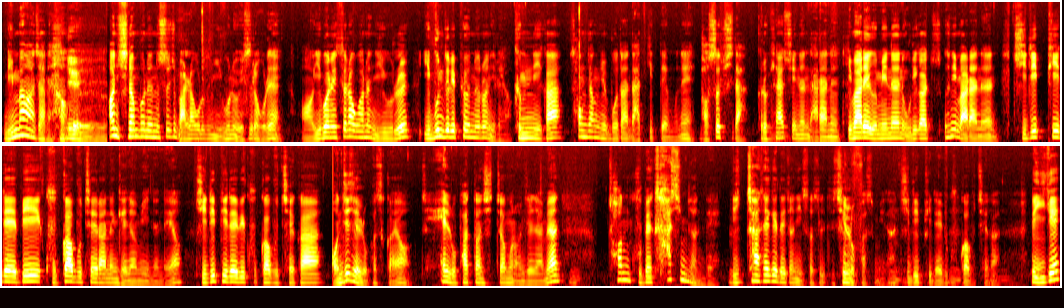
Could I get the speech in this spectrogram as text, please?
민망하잖아요. 예, 예, 예. 아니 지난번에는 쓰지 말라고 그러더니 이번에 왜 쓰라고 그래? 어, 이번에 쓰라고 하는 이유를 이분들의 표현으로는 이래요. 금리가 성장률보다 낮기 때문에 더 씁시다. 그렇게 할 수 있는 나라는 이 말의 의미는 우리가 흔히 말하는 GDP 대비 국가 부채라는 개념이 있는데요. GDP 대비 국가 부채가 언제 제일 높았을까요? 제일 높았던 시점은 언제냐면 음. 1940년대 2차 세계 대전이 있었을 때 제일 높았습니다. 음. GDP 대비 음. 국가 부채가. 근데 이게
